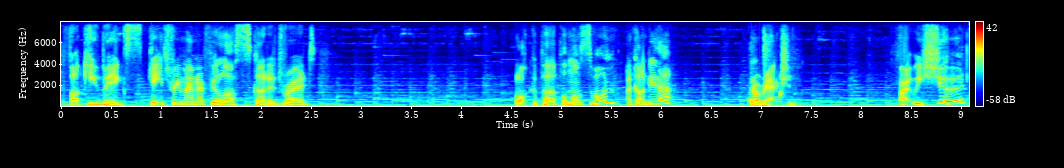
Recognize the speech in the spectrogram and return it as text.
Fuck you, Buggs. Gain three mana if your last is carded red. Block a purple monster one. I can't do that. No reaction. All right, we should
